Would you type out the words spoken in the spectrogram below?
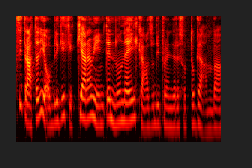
Si tratta di obblighi che chiaramente non è il caso di prendere sotto gamba,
